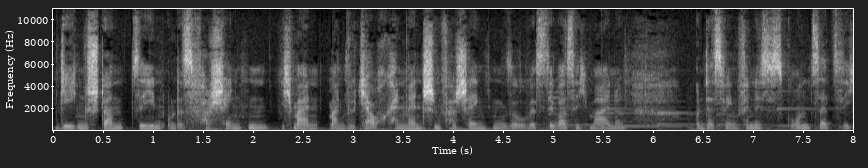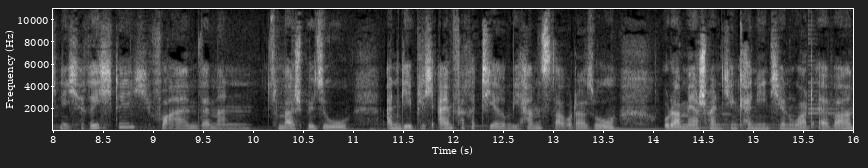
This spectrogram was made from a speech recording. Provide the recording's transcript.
Gegenstand sehen und es verschenken. Ich meine, man wird ja auch keinen Menschen verschenken, so wisst ihr, was ich meine. Und deswegen finde ich es grundsätzlich nicht richtig, vor allem wenn man zum Beispiel so angeblich einfache Tiere wie Hamster oder so oder Meerschweinchen, Kaninchen, whatever,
